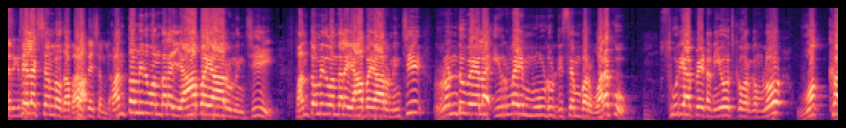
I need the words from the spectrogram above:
జరిగిన ఎలక్షన్లో తప్ప. పంతొమ్మిది వందల యాభై ఆరు నుంచి పంతొమ్మిది వందల యాభై ఆరు నుంచి రెండు వేల ఇరవై మూడు డిసెంబర్ వరకు సూర్యాపేట నియోజకవర్గంలో ఒక్క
